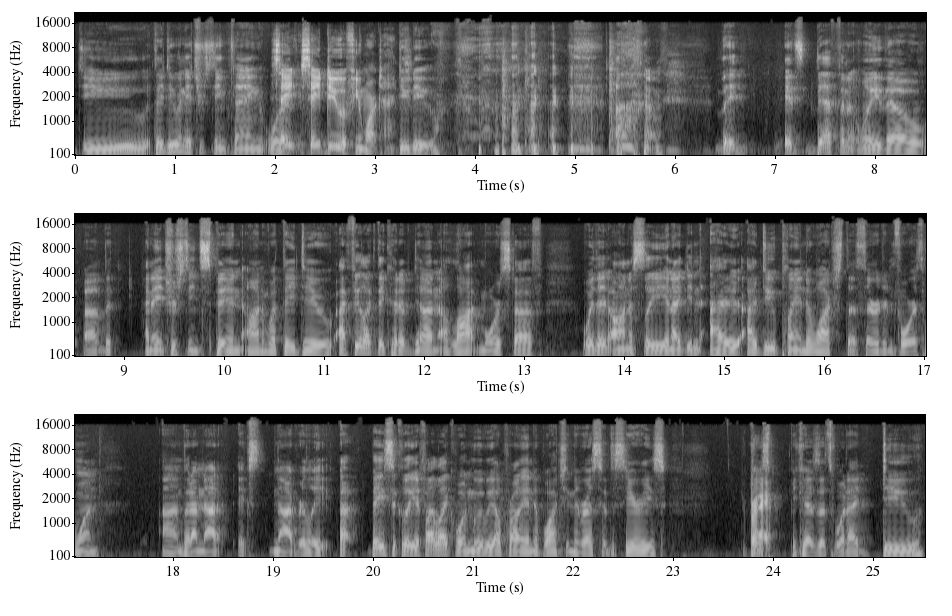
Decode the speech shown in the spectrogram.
do they do an interesting thing where Say say do a few more times. do do. um, they it's definitely though uh, the, an interesting spin on what they do. I feel like they could have done a lot more stuff with it, honestly. And I didn't. I I do plan to watch the third and fourth one, um, but I'm not ex- not really. Uh, basically, if I like one movie, I'll probably end up watching the rest of the series, Right. Because that's what I do.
